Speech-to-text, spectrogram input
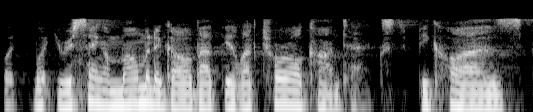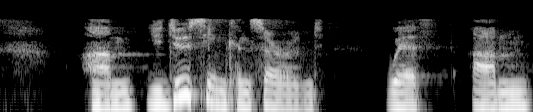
what what you were saying a moment ago about the electoral context, because um, you do seem concerned with um,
